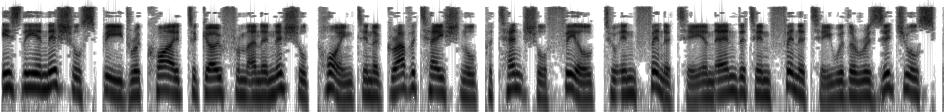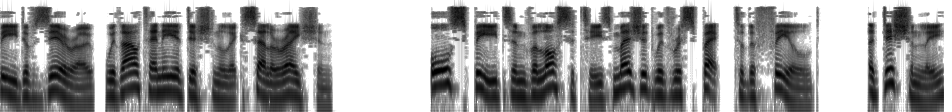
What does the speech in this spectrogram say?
is the initial speed required to go from an initial point in a gravitational potential field to infinity and end at infinity with a residual speed of zero, without any additional acceleration. All speeds and velocities measured with respect to the field. Additionally,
